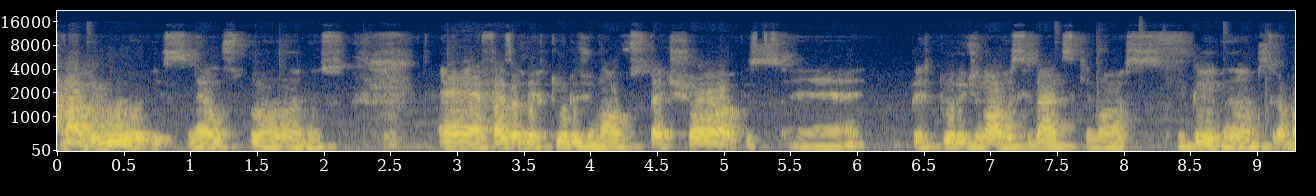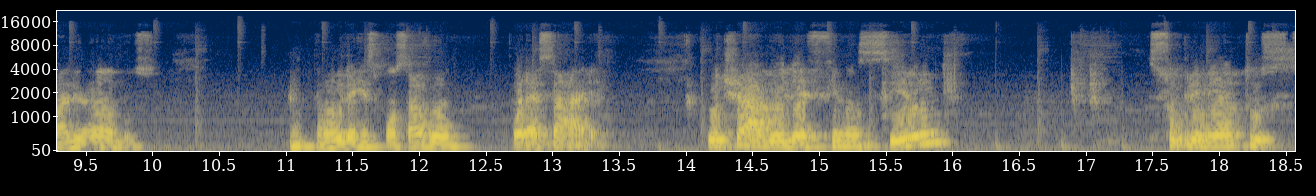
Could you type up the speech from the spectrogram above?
valores, né, os planos, é, faz aberturas de novos pet shops, é, abertura de novas cidades que nós entregamos, trabalhamos, então ele é responsável por essa área. O Thiago ele é financeiro, suprimentos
